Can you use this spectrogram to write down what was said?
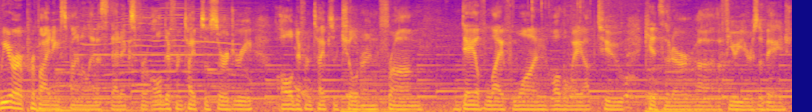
We are providing spinal anesthetics for all different types of surgery, all different types of children from day of life one all the way up to kids that are uh, a few years of age.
